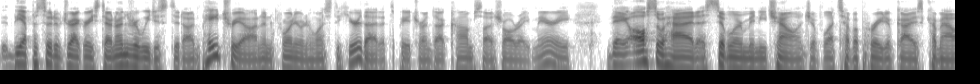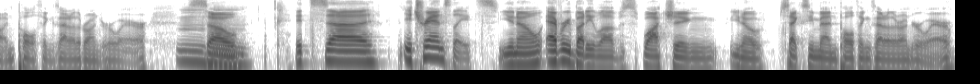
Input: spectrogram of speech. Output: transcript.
the episode of Drag Race Down Under we just did on Patreon, and for anyone who wants to hear that, it's patreon.com slash all right Mary. They also had a similar mini challenge of let's have a parade of guys come out and pull things out of their underwear. So mm-hmm. It's uh it translates you know everybody loves watching you know sexy men pull things out of their underwear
